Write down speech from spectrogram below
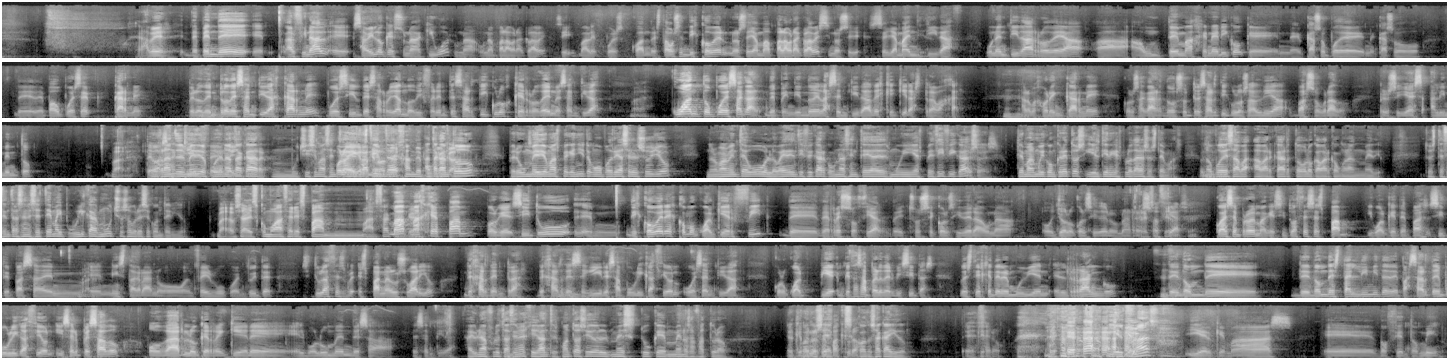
A ver, depende. eh, al final, eh, ¿sabéis lo que es una keyword? Una, una palabra clave, ¿sí? ¿Vale? Pues cuando estamos en Discover no se llama palabra clave, sino se, se llama entidad. Una entidad rodea a, a un tema genérico que en el caso, puede, en el caso de, de Pau puede ser carne. Pero dentro de esa entidad carne puedes ir desarrollando diferentes artículos que rodeen esa entidad. Vale. ¿Cuánto puedes sacar? Dependiendo de las entidades que quieras trabajar. A lo mejor en carne, con sacar dos o tres artículos al día, vas sobrado. Pero si ya es alimento, Vale. te los vas a grandes 15, medios pueden 20. atacar muchísimas Bueno, hay entidades grandes- No distintas, dejan de atacan todo, pero un medio más pequeñito como podría ser el suyo, normalmente Google lo va a identificar con unas entidades muy específicas, Eso es. temas muy concretos y él tiene que explotar esos temas. No puedes aba- abarcar todo lo que abarca un gran medio. Entonces te centras en ese tema y publicas mucho sobre ese contenido. Vale, o sea, es como hacer spam a saco. Má- ¿o qué? más que spam, porque si tú. em, Discover es como cualquier feed de, de red social. De hecho, se considera una. O yo lo considero una red, Red social. social, sí. ¿Cuál es el problema? Que si tú haces spam, igual que te pas- si te pasa en, en Instagram o en Facebook o en Twitter, si tú le haces spam al usuario, dejas de entrar, dejas de seguir esa publicación o esa entidad, con lo cual pie- empiezas a perder visitas. Entonces tienes que tener muy bien el rango de dónde, de dónde está el límite de pasarte de publicación y ser pesado o dar lo que requiere el volumen de esa, de esa entidad. Hay unas fluctuaciones gigantes. ¿Cuánto ha sido el mes tú que menos has facturado? El que Cuando menos se se- factura Cuando se ha caído. eh, cero. ¿Y el que más? y el que más, eh, 200.000.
